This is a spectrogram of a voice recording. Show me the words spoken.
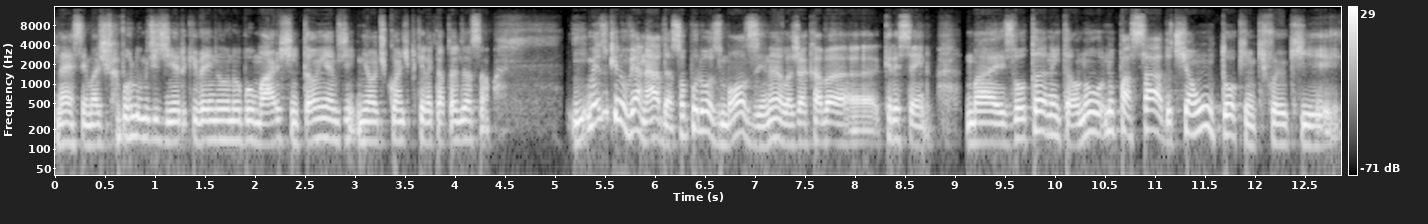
né? Você imagina o volume de dinheiro que vem no, no bull market, então, em, em altcoins de pequena capitalização. E mesmo que não venha nada, só por osmose, né, ela já acaba crescendo. Mas voltando então, no, no passado tinha um token que foi o que,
